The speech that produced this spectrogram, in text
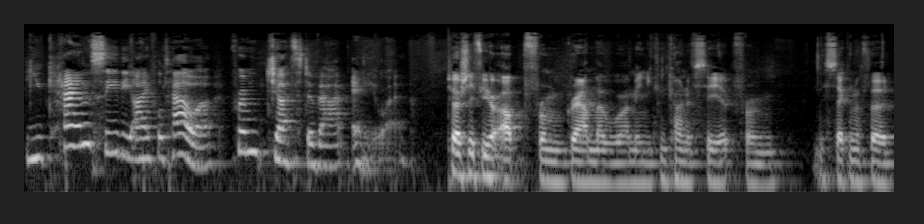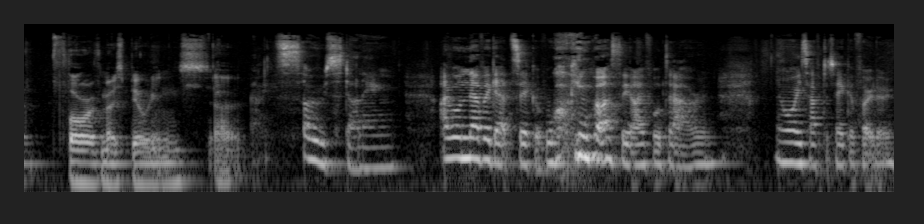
You can see the Eiffel Tower from just about anywhere. Especially if you're up from ground level. I mean, you can kind of see it from the second or third floor of most buildings. Uh, It's so stunning. I will never get sick of walking past the Eiffel Tower, and I always have to take a photo.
